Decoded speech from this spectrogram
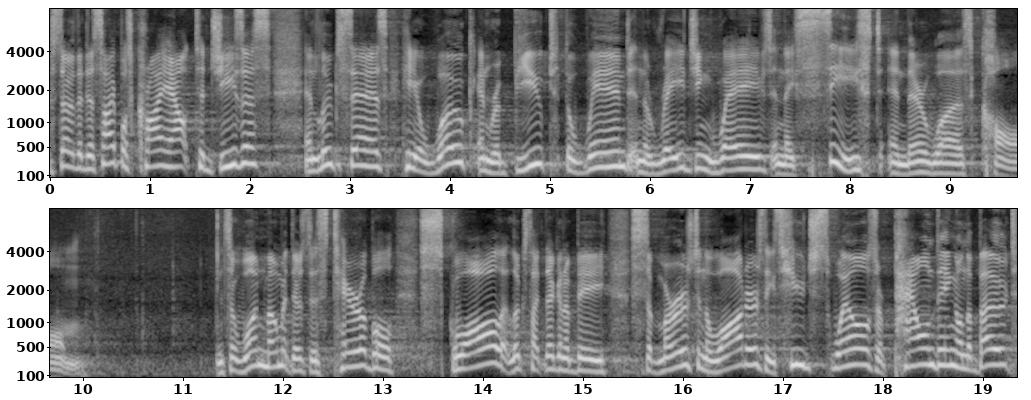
So the disciples cry out to Jesus, and Luke says he awoke and rebuked the wind and the raging waves, and they ceased, and there was calm. And so, one moment there's this terrible squall. It looks like they're going to be submerged in the waters. These huge swells are pounding on the boat.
